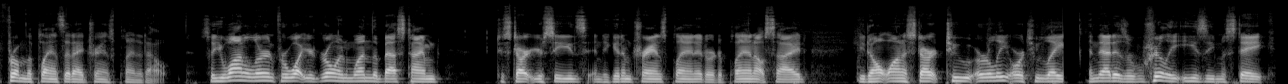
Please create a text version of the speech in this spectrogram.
from the plants that I transplanted out. So you want to learn for what you're growing when the best time to start your seeds and to get them transplanted or to plant outside. You don't want to start too early or too late. And that is a really easy mistake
